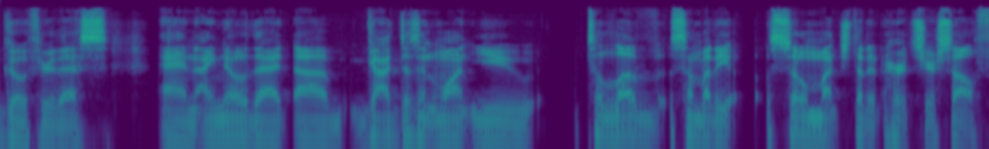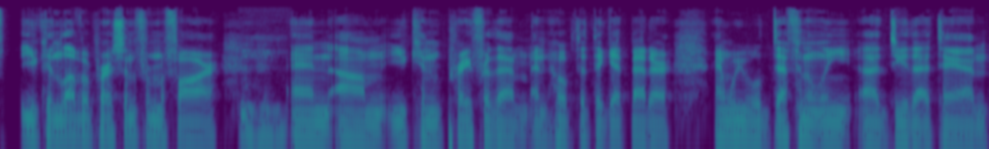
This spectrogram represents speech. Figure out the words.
go through this. And I know that uh, God doesn't want you to love somebody so much that it hurts yourself. You can love a person from afar mm-hmm. and um, you can pray for them and hope that they get better. And we will definitely uh, do that, Dan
